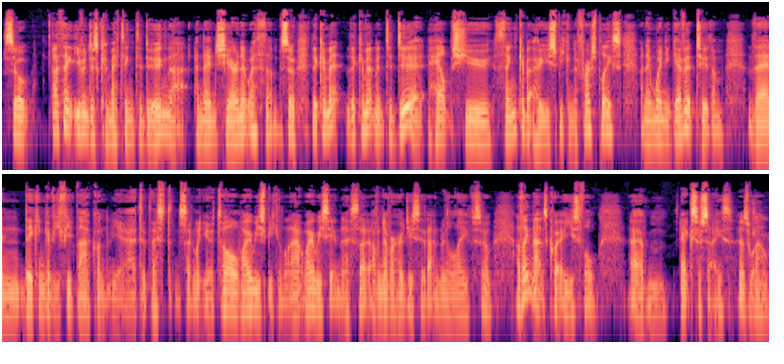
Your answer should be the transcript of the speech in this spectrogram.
so I think even just committing to doing that and then sharing it with them. So the commit, the commitment to do it helps you think about how you speak in the first place. And then when you give it to them, then they can give you feedback on, yeah, this didn't sound like you at all. Why are we speaking like that? Why are we saying this? I've never heard you say that in real life. So I think that's quite a useful, um, exercise as well.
